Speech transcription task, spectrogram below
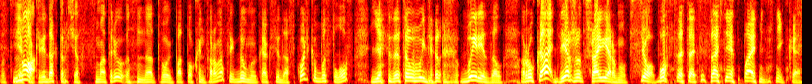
Вот я Но- как редактор сейчас смотрю на твой поток информации и думаю, как всегда, сколько бы слов я из этого выдер, вырезал. Рука держит шаверму. Все, вот это описание памятника.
